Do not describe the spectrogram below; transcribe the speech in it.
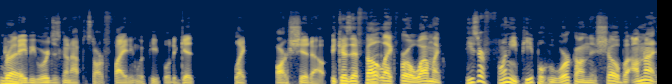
And Right. Maybe we're just going to have to start fighting with people to get like our shit out. Because it felt Right. like for a while, I'm like, these are funny people who work on this show, but I'm not,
